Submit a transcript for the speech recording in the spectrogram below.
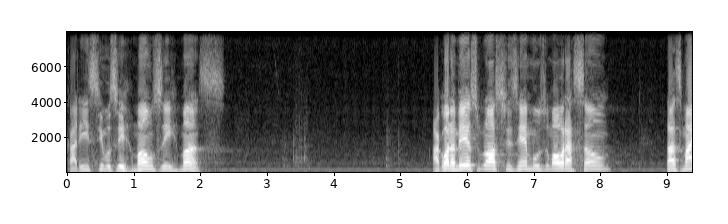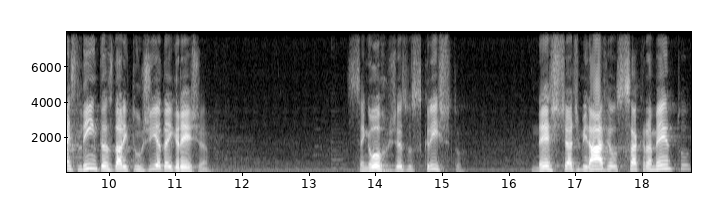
Caríssimos irmãos e irmãs, agora mesmo nós fizemos uma oração das mais lindas da liturgia da igreja. Senhor Jesus Cristo, neste admirável sacramento,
